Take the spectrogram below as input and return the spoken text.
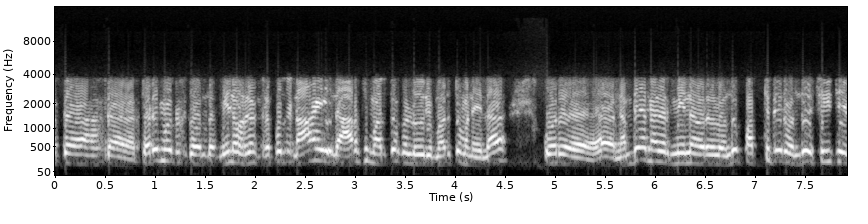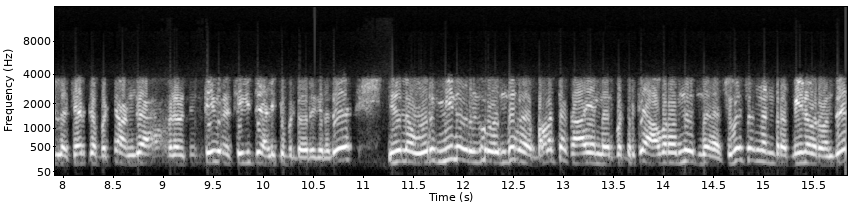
அந்த துறைமுகத்துக்கு வந்த மீனவர்கள் தற்போது நான் இந்த அரசு மருத்துவக் கல்லூரி மருத்துவமனையில ஒரு நம்பியார் நகர் மீனவர்கள் வந்து பத்து பேர் வந்து சிகிச்சையில சேர்க்கப்பட்டு அங்கு அவர்களுக்கு தீவிர சிகிச்சை அளிக்கப்பட்டு வருகிறது. இதுல ஒரு மீனவருக்கு வந்து பலத்த காயம் ஏற்பட்டிருக்கு. அவர் வந்து இந்த சிவசங்கன்ற மீனவர் வந்து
